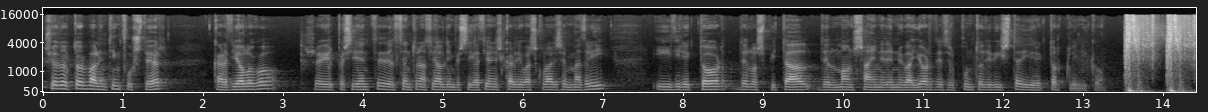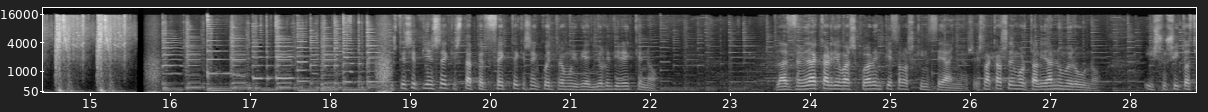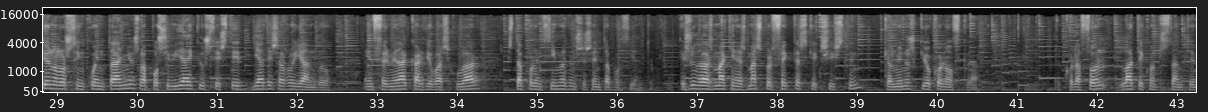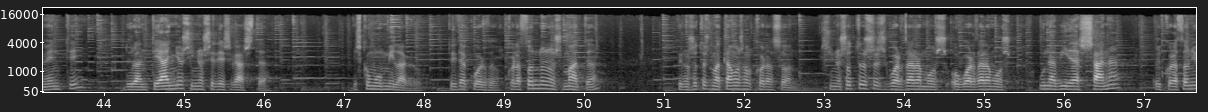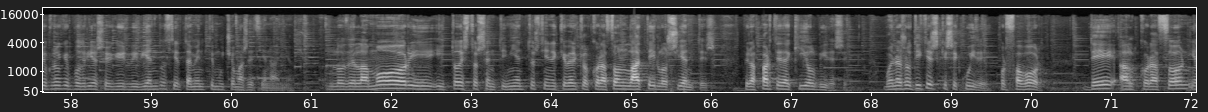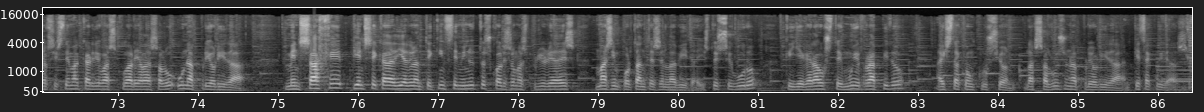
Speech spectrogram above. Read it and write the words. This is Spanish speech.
Soy el doctor Valentín Fuster, cardiólogo, soy el presidente del Centro Nacional de Investigaciones Cardiovasculares en Madrid y director del Hospital del Mount Sinai de Nueva York desde el punto de vista de director clínico. Usted se piensa que está perfecta y que se encuentra muy bien, yo le diré que no. La enfermedad cardiovascular empieza a los 15 años, es la causa de mortalidad número uno y su situación a los 50 años, la posibilidad de que usted esté ya desarrollando enfermedad cardiovascular está por encima de un 60%. Es una de las máquinas más perfectas que existen, que al menos que yo conozca. El corazón late constantemente durante años y no se desgasta. Es como un milagro, estoy de acuerdo. El corazón no nos mata, pero nosotros matamos al corazón. Si nosotros resguardáramos o guardáramos una vida sana, el corazón yo creo que podría seguir viviendo ciertamente mucho más de 100 años. Lo del amor y, todos estos sentimientos tiene que ver que el corazón late y lo sientes, pero aparte de aquí olvídese. Buenas noticias que se cuide, por favor, dé al corazón y al sistema cardiovascular y a la salud una prioridad. Mensaje, piense cada día durante 15 minutos cuáles son las prioridades más importantes en la vida y estoy seguro que llegará usted muy rápido a esta conclusión. La salud es una prioridad, empieza a cuidarse.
